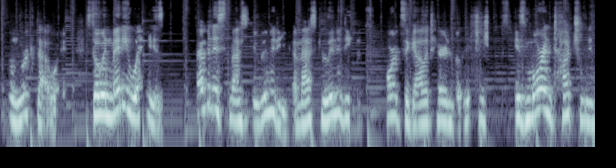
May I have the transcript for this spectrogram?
doesn't work that way. So in many ways, feminist masculinity, a masculinity that supports egalitarian relationships, is more in touch with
